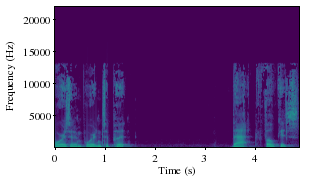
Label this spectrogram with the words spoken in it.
Or is it important to put that focus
